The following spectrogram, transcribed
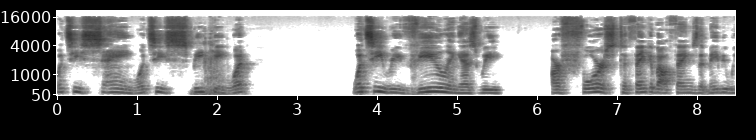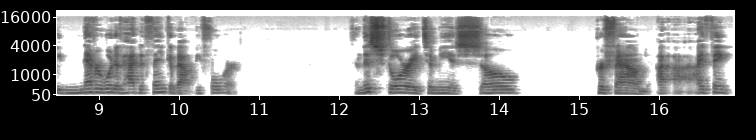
What's he saying? What's he speaking? What what's he revealing as we are forced to think about things that maybe we never would have had to think about before? And this story to me is so profound. I, I, think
